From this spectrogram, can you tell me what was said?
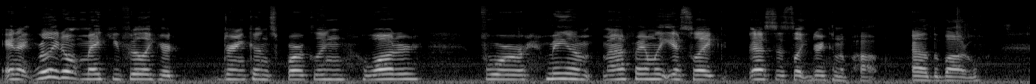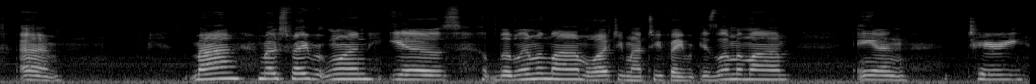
and it really don't make you feel like you're drinking sparkling water. For me and my family, it's like that's just like drinking a pop out of the bottle. Um, my most favorite one is the lemon lime. Well, actually, my two favorite is lemon lime and cherry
